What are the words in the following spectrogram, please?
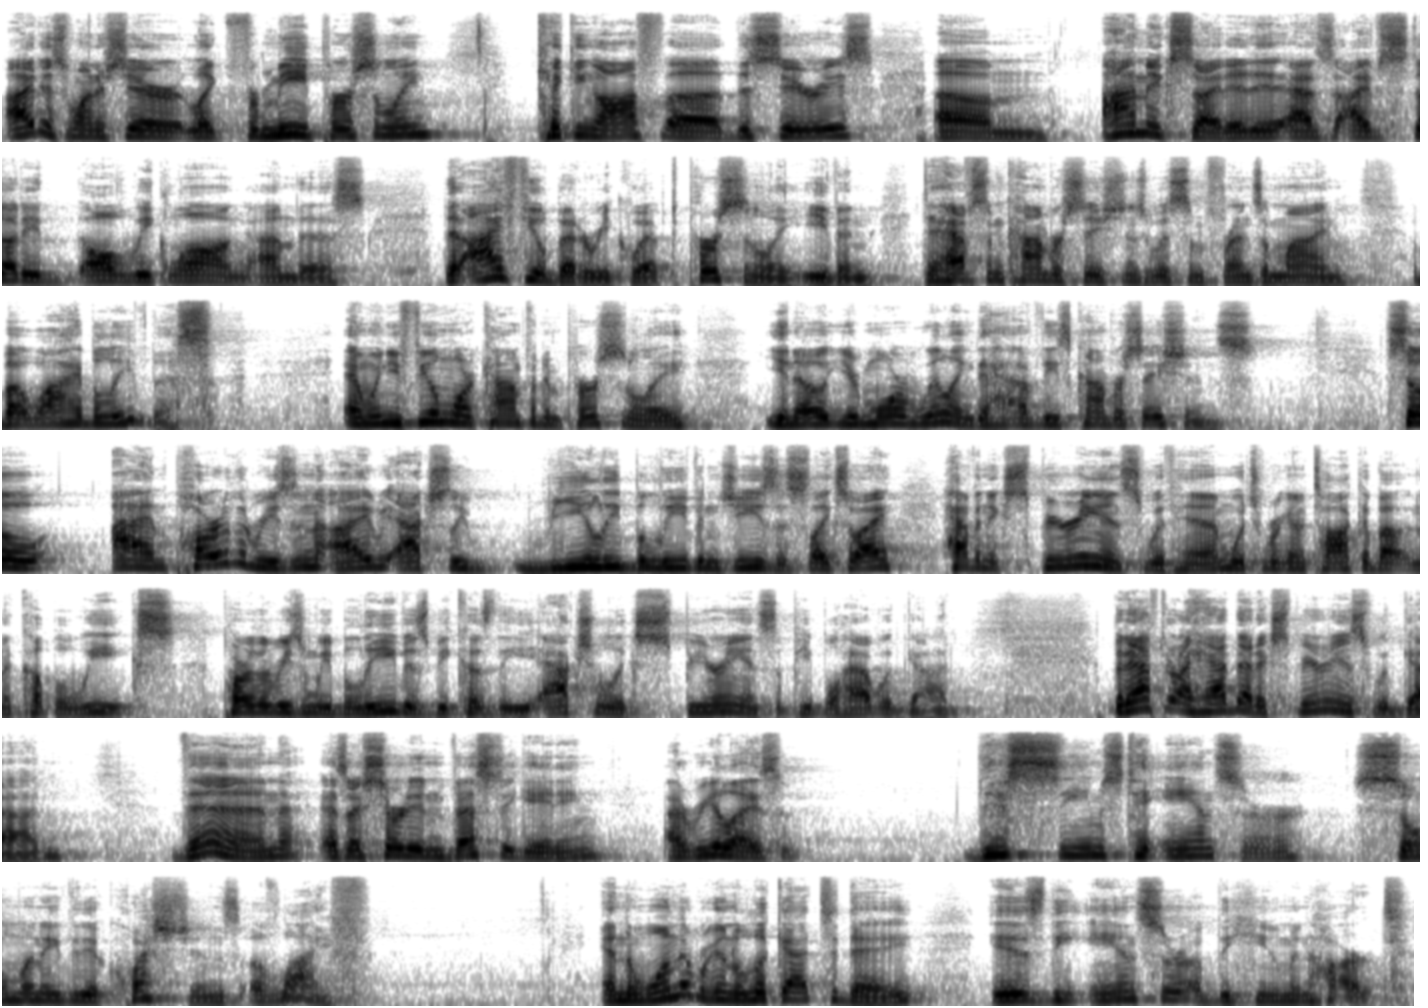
I just want to share, like for me personally, kicking off uh, this series. Um, I'm excited as I've studied all week long on this that I feel better equipped, personally, even, to have some conversations with some friends of mine about why I believe this. And when you feel more confident personally, you know, you're more willing to have these conversations. So I'm part of the reason I actually really believe in Jesus. Like, so I have an experience with him, which we're going to talk about in a couple weeks. Part of the reason we believe is because the actual experience that people have with God. But after I had that experience with God, then as I started investigating, I realized this seems to answer so many of the questions of life. And the one that we're going to look at today is the answer of the human heart.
